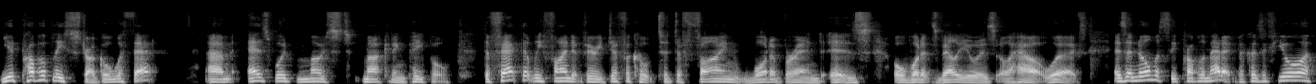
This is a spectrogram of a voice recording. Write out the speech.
You'd probably struggle with that um, as would most marketing people. The fact that we find it very difficult to define what a brand is or what its value is or how it works is enormously problematic because if you're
